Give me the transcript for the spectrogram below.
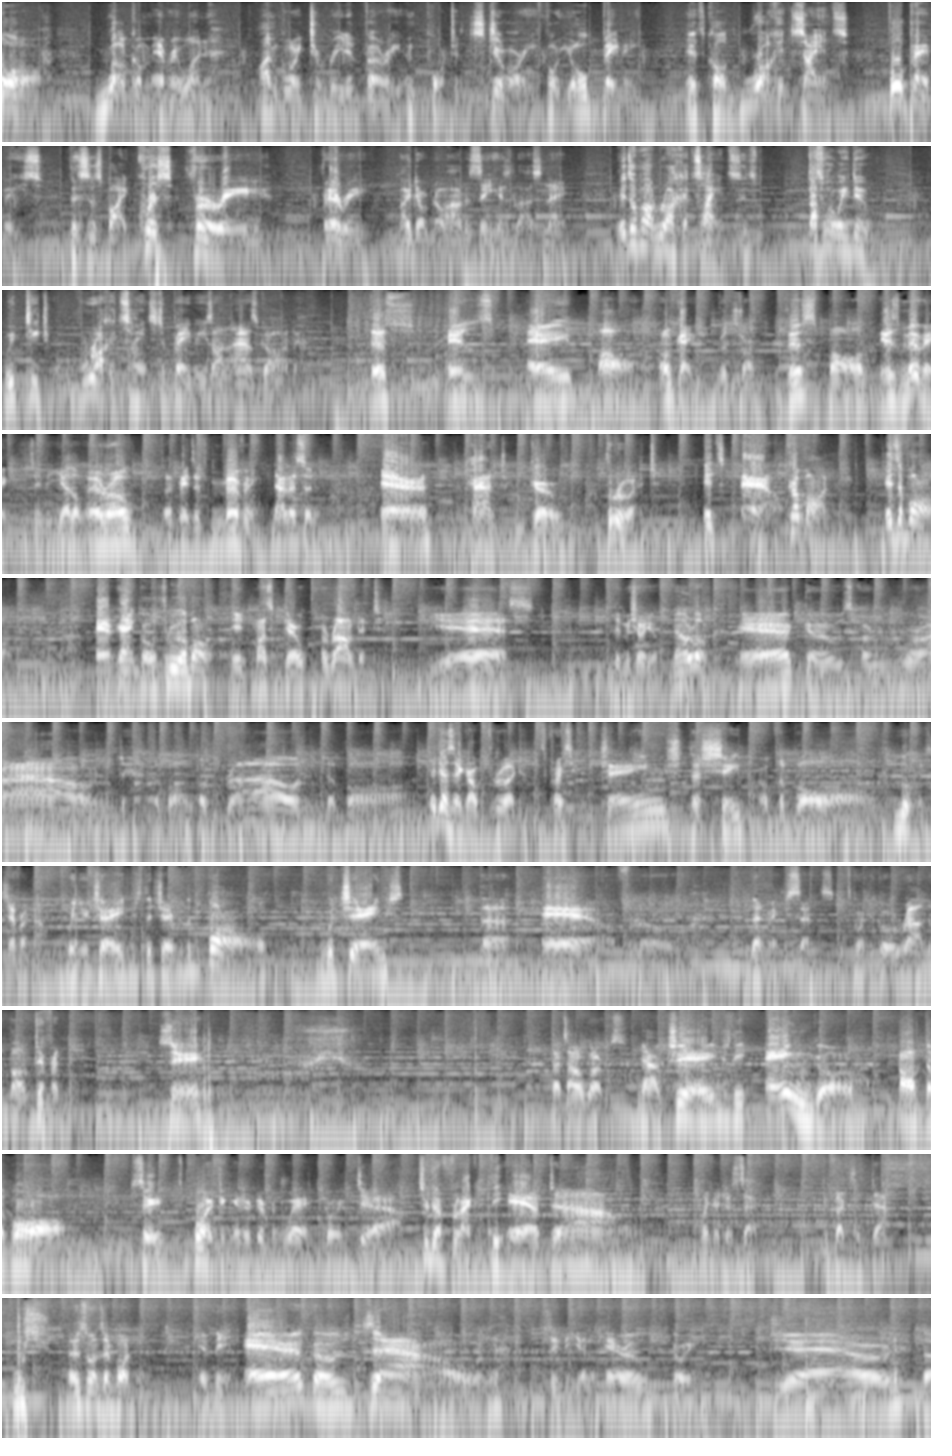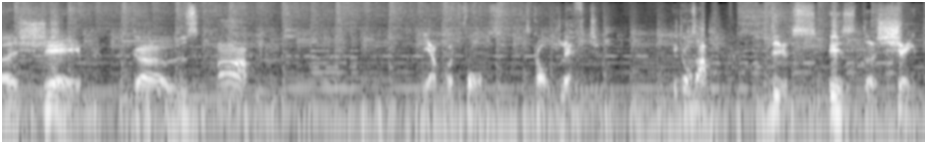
Thor. Welcome, everyone. I'm going to read a very important story for your baby. It's called Rocket Science for Babies. This is by Chris Furry. Furry. I don't know how to say his last name. It's about rocket science. It's that's what we do. We teach rocket science to babies on Asgard. This is a ball. Okay, good start. This ball is moving. See the yellow arrow? That means it's moving. Now listen. Air can't go through it. It's air. Come on. It's a ball. Air can't go through a ball. It must go around it. Yes. Let me show you. Now look. Air goes around the ball. Around the ball. It doesn't go through it. It's crazy. Change the shape of the ball. Look, it's different now. When you change the shape of the ball, you would change the airflow. That makes sense. It's going to go around the ball differently. See? That's how it works. Now change the angle of the ball. See? It's pointing in a different way. Going down. To deflect the air down. Like I just said. Deflects it down. Whoosh. This one's important. If the air goes down, see the yellow arrow going down, the shape goes up. The upward force is called lift. It goes up. This is the shape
